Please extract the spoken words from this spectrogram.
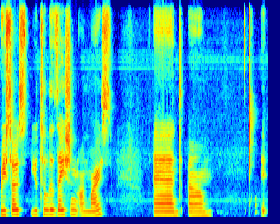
resource utilization on Mars. And um, it,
